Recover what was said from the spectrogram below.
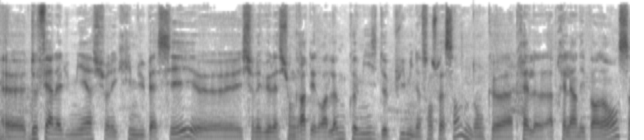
euh, de faire la lumière sur les crimes du passé euh, et sur les violations graves des droits de l'homme commises depuis 1960, donc après l'indépendance.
